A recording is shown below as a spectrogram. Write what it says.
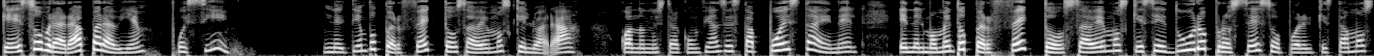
que eso obrará para bien, pues sí. En el tiempo perfecto sabemos que lo hará cuando nuestra confianza está puesta en Él. En el momento perfecto sabemos que ese duro proceso por el que estamos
